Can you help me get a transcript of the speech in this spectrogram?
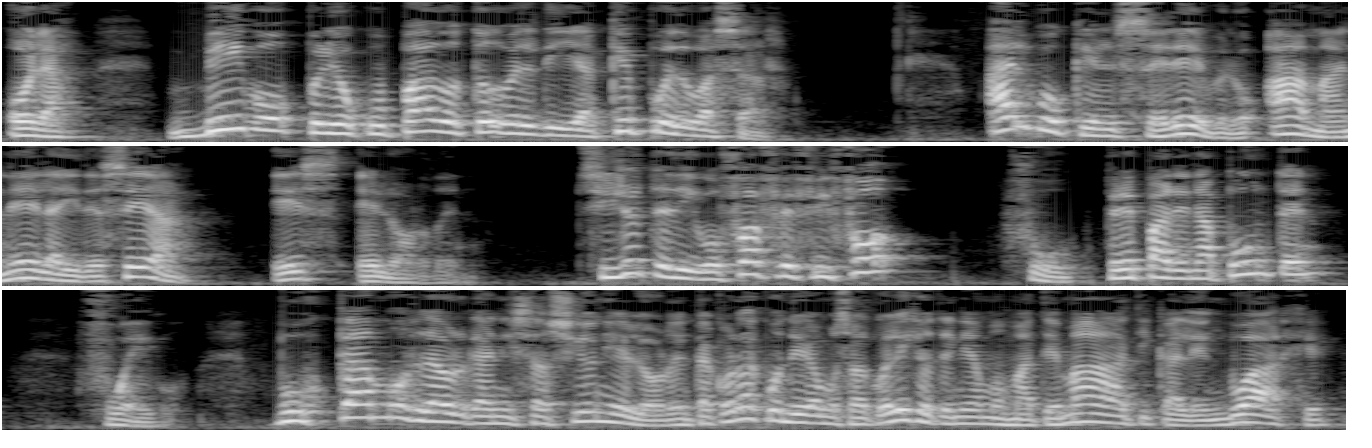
Hola, vivo preocupado todo el día. ¿Qué puedo hacer? Algo que el cerebro ama, anhela y desea es el orden. Si yo te digo fa, fe, fi, fo, fu, preparen, apunten, fuego. Buscamos la organización y el orden. ¿Te acordás cuando íbamos al colegio teníamos matemática, lenguaje?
